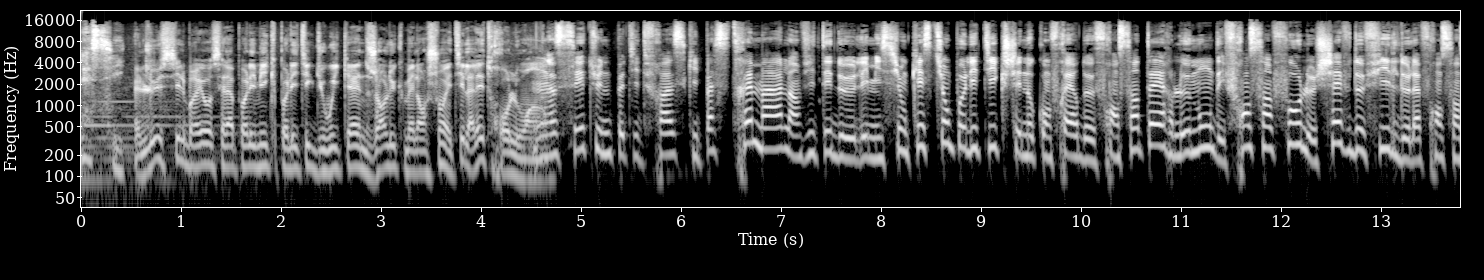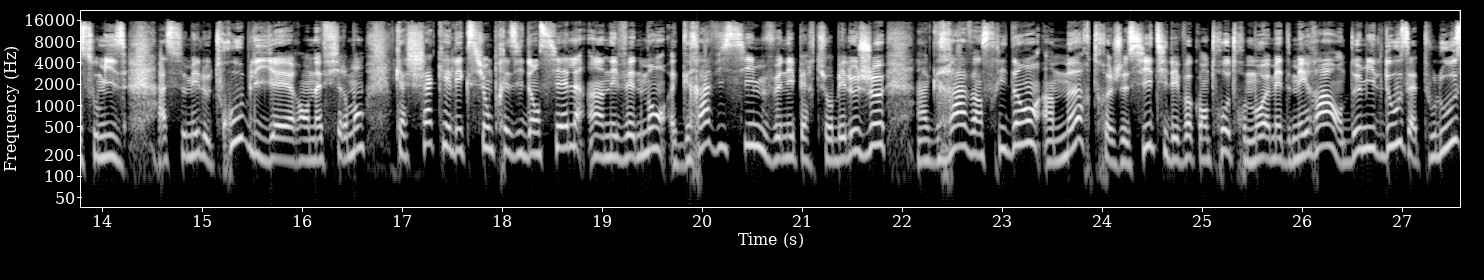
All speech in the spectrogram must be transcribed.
classique. Lucille Bréau, c'est la polémique politique du week-end. Jean-Luc Mélenchon est-il allé trop loin? C'est une petite phrase qui passe très mal. Invité de l'émission Questions politiques chez nos confrères de France Inter, Le Monde et France Info, le chef de file de la France Insoumise a semé le trouble hier en affirmant qu'à chaque élection présidentielle, un événement gravissime venait perturber le jeu. Un grave incident, un meurtre, je cite. Il évoque entre autres Mohamed Merah en 2012 à Toulouse.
